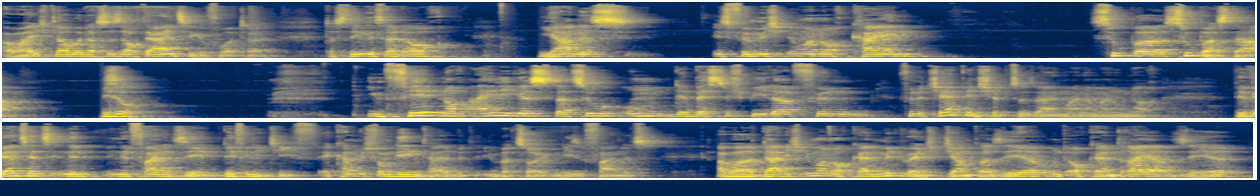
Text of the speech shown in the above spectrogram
Aber ich glaube, das ist auch der einzige Vorteil. Das Ding ist halt auch, Janis ist für mich immer noch kein super Superstar. Wieso? Ihm fehlt noch einiges dazu, um der beste Spieler für, ein, für eine Championship zu sein, meiner Meinung nach. Wir werden es jetzt in den, in den Finals sehen, definitiv. Er kann mich vom Gegenteil überzeugen, diese Finals. Aber da ich immer noch keinen Midrange-Jumper sehe und auch keinen Dreier sehe,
